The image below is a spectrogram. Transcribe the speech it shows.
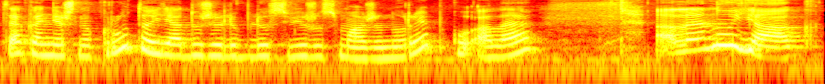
Це, звісно, круто. Я дуже люблю свіжу смажену рибку, але. Але ну як?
